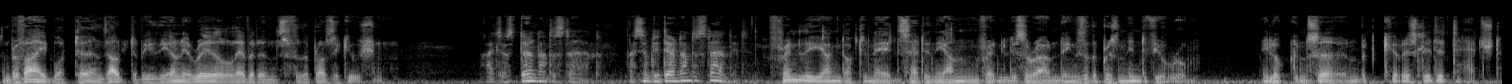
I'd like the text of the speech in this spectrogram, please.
and provide what turns out to be the only real evidence for the prosecution? I just don't understand. I simply don't understand it. Friendly young Dr. Ned sat in the unfriendly surroundings of the prison interview room. He looked concerned, but curiously detached,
